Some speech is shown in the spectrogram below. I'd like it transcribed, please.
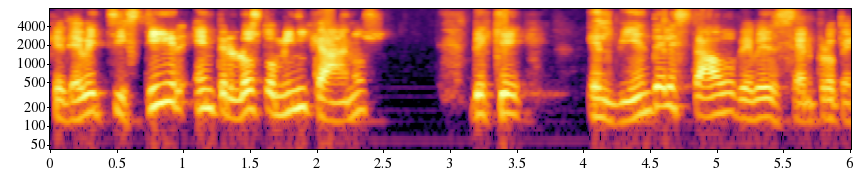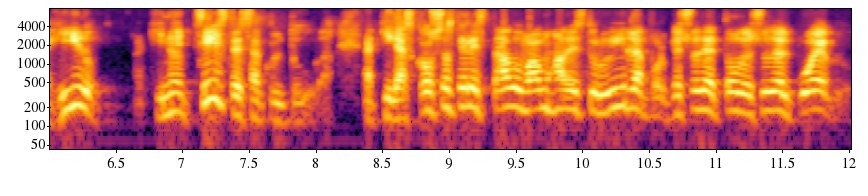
que debe existir entre los dominicanos de que el bien del Estado debe ser protegido. Aquí no existe esa cultura. Aquí las cosas del Estado vamos a destruirlas porque eso es de todo, eso es del pueblo.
